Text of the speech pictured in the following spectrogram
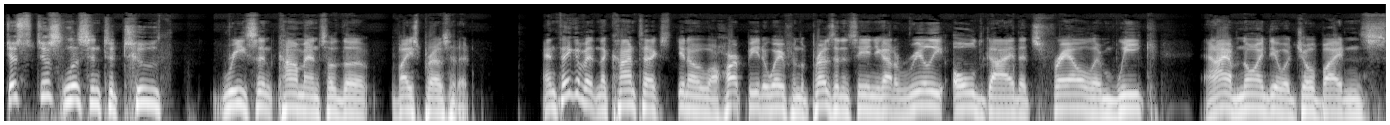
just just listen to two recent comments of the vice president, and think of it in the context. You know, a heartbeat away from the presidency, and you got a really old guy that's frail and weak, And I have no idea what Joe Biden's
